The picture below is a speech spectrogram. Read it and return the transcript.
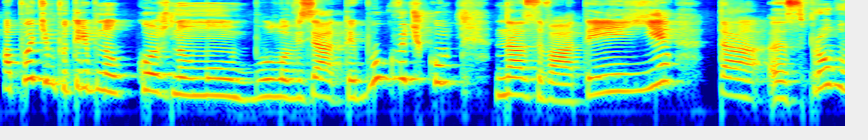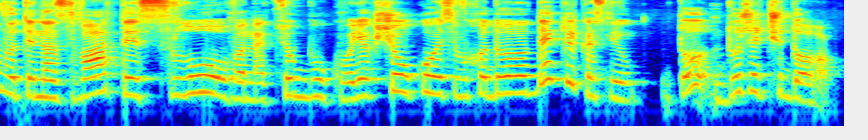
а потім потрібно кожному було взяти буквочку, назвати її та е, спробувати назвати слово на цю букву. Якщо у когось виходило декілька слів, то дуже чудово.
